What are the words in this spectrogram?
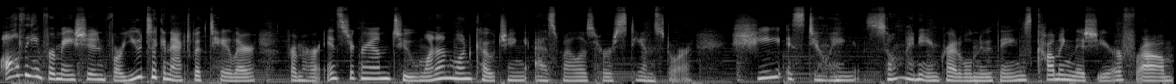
all the information for you to connect with Taylor from her Instagram to one on one coaching as well as her Stan Store. She is doing so many incredible new things coming this year from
